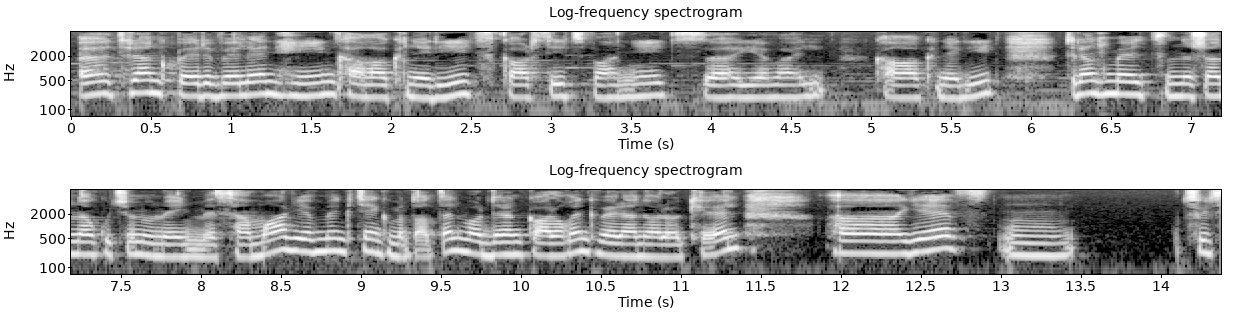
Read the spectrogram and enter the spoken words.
Դրանք բերվել են հին քաղաքներից, Կարսից, Վանից եւ այլ քաղաքներից։ Դրանք մեծ նշանակություն ունեին մեզ համար եւ մենք չենք մտածել, որ դրանք կարող ենք վերանորոգել եւ ցույց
